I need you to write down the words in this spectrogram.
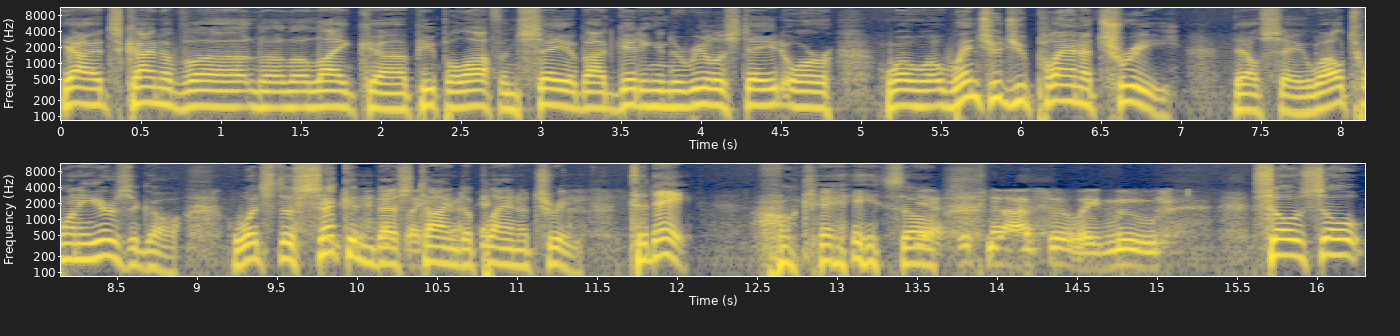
Yeah, it's kind of uh, like uh, people often say about getting into real estate or well, when should you plant a tree? They'll say, well, 20 years ago. What's the second best time to plant a tree? Today. Okay, so. Yeah, no, absolutely. Move. So, so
